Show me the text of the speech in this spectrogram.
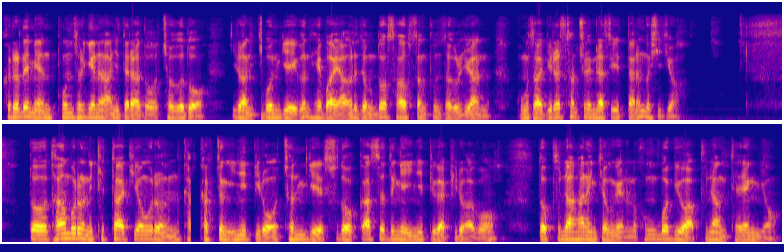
그러려면 본 설계는 아니더라도 적어도 이러한 기본 계획은 해봐야 어느 정도 사업성 분석을 위한 공사비를 산출해낼 수 있다는 것이죠. 또 다음으로는 기타 비용으로는 각종 인입비로 전기, 수도, 가스 등의 인입비가 필요하고 또 분양하는 경우에는 홍보비와 분양 대행료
